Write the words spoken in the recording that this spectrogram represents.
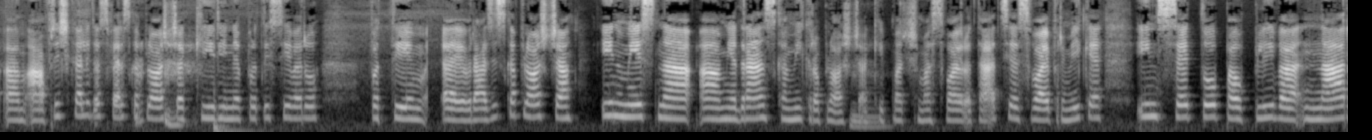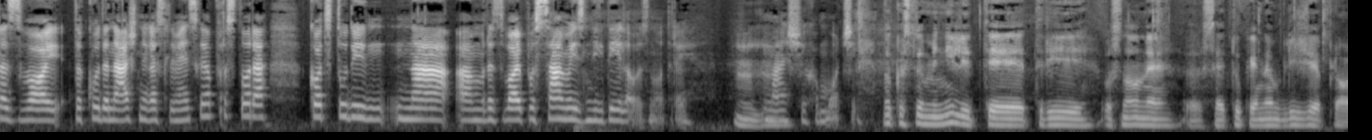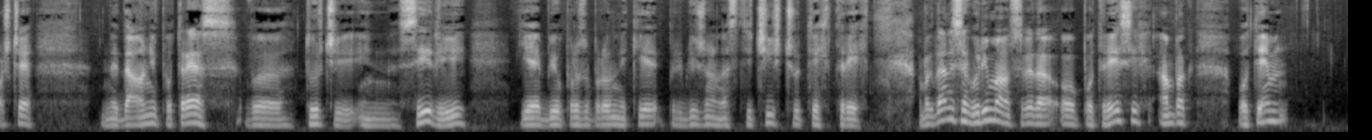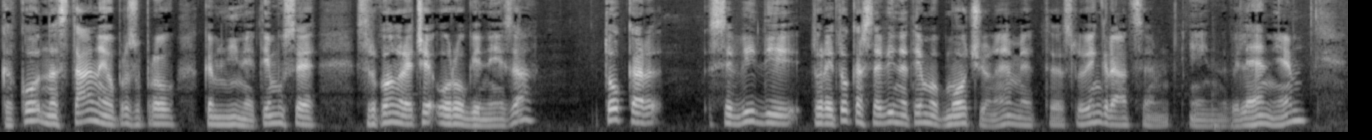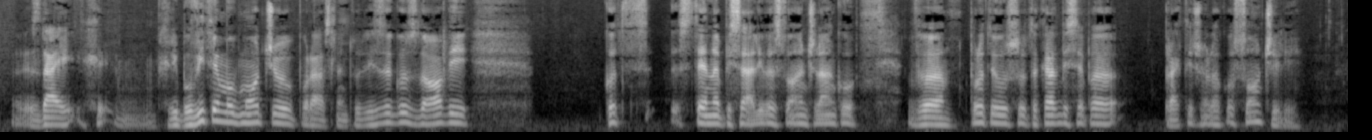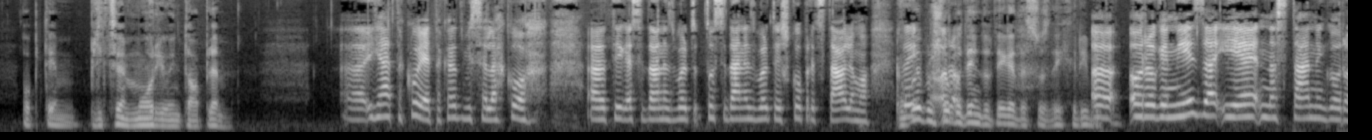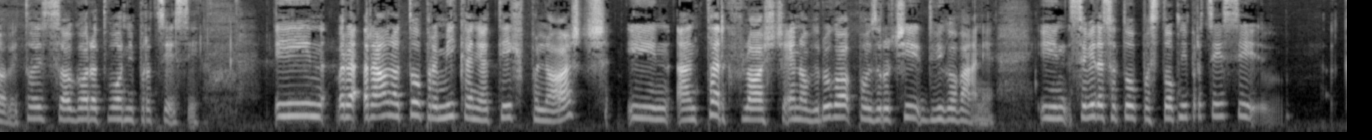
um, afriška litosferska plošča, ki rine proti severu, potem evrazijska plošča in umestna um, jadranska mikroplošča, mm. ki pač ima svoje rotacije, svoje premike in vse to pa vpliva na razvoj tako današnjega slovenskega prostora, kot tudi na um, razvoj posameznih delov znotraj -hmm. manjših območij. No, ko ste omenili te tri osnovne, eh, saj tukaj nam bliže plošče, nedavni potres v Turčiji in Siriji je bil pravzaprav nekje približno na stičišču teh treh. Ampak danes ne govorimo seveda o potresih, ampak o tem, kako nastanejo pravzaprav kamnine. Temu se strokovno reče orogeneza. To, kar se vidi, torej to, kar se vidi na tem območju ne, med Slovengradcem in Velenjem, zdaj hribovitem območju, poraslem tudi za gozdovi, kot ste napisali v svojem članku, v Proteusu, takrat bi se pa praktično lahko sončili ob tem plicem morju in toplem. Uh, ja, tako je, takrat bi se lahko, uh, tega se danes bolj, to se danes bolj težko predstavljamo. Kako zdaj, je prišlo potem do tega, da so zdaj hribi? Uh, orogeneza je nastane gorovi, to so gorotvorni procesi. In ra ravno to premikanje teh plošč in trg plošč eno v drugo povzroči dvigovanje. In seveda so to postopni procesi,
